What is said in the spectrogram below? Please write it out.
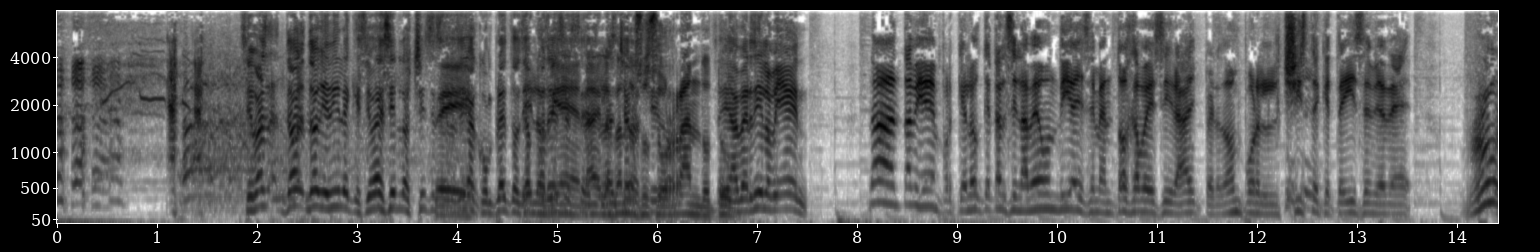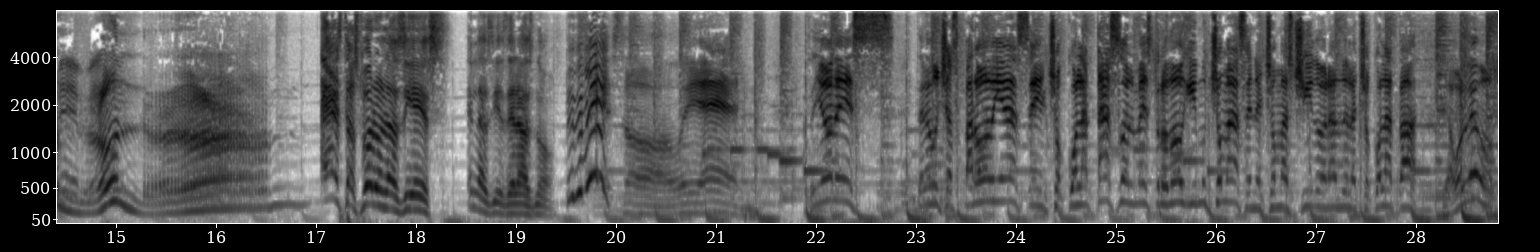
Si vas, Do- Doggy, dile que si va a decir los chistes, Sí. que los diga completos. Ya bien, ahí los chido. susurrando tú. Sí, a ver, dilo bien. No, está bien, porque lo que tal si la veo un día y se me antoja, voy a decir, ay, perdón por el chiste que te hice, bebé. Run, run, run. Estas fueron las 10. En las 10 de Erasmo. Eso, muy bien. Señores, tenemos muchas parodias, el chocolatazo, el maestro Doggy y mucho más en el show más chido, Erasmo y la Chocolata. Ya volvemos.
